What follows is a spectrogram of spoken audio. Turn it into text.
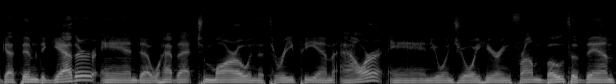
we got them together, and uh, we'll have that tomorrow in the 3 p.m. hour, and you'll enjoy hearing from both of them.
